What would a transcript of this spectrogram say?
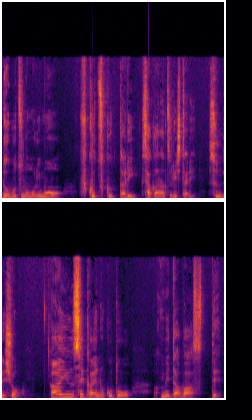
動物の森も服作ったり、魚釣りしたりするでしょ？ああいう世界のことをメタバースって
